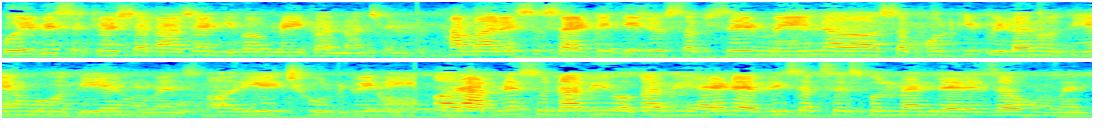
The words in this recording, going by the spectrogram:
कोई भी सिचुएशन आ जाए गिव अप नहीं करना चाहिए। हमारे सोसाइटी की जो सबसे मेन सपोर्ट की पिलर होती है, वो होती है वुमेन्स और ये छूट भी नहीं। और आपने सुना भी होगा behind every successful man there is a women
